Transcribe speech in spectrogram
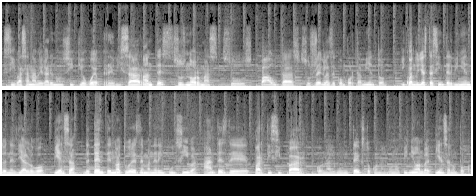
si vas a navegar en un sitio web, revisar antes sus normas, sus pautas, sus reglas de comportamiento y cuando ya estés interviniendo en el diálogo, piensa, detente, no actúes de manera impulsiva. Antes de participar con algún texto, con alguna opinión, eh, piénsalo un poco.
